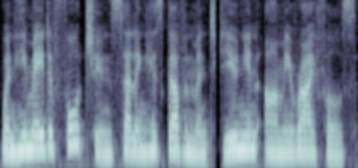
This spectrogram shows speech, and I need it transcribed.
when he made a fortune selling his government Union Army rifles,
